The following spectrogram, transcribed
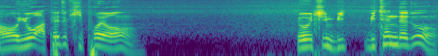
어, 요 앞에도 깊어요. 요 지금 밑, 밑인데도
